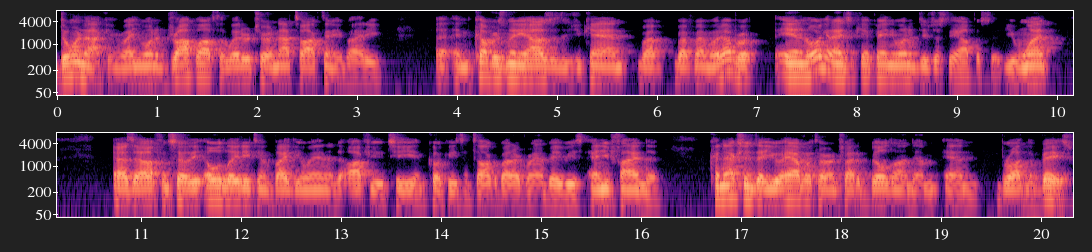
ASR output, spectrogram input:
door knocking, right? You want to drop off the literature and not talk to anybody, uh, and cover as many houses as you can, whatever. In an organizing campaign, you want to do just the opposite. You want, as I often say, the old lady to invite you in and to offer you tea and cookies and talk about our grandbabies, and you find the connections that you have with her and try to build on them and broaden the base.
